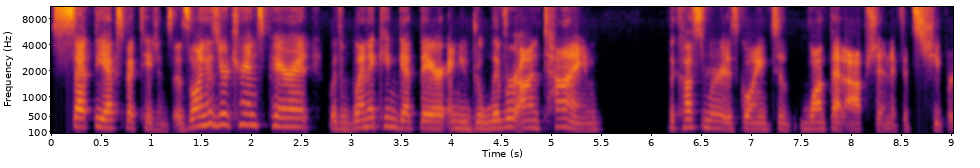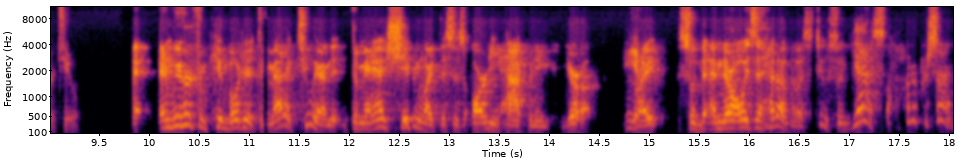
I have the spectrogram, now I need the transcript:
set the expectations. As long as you're transparent with when it can get there and you deliver on time, the customer is going to want that option if it's cheaper too. And we heard from Kim Boja at Dematic too, and that demand shaping like this is already happening in Europe, yeah. right? So, and they're always ahead of us too. So yes, hundred percent.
